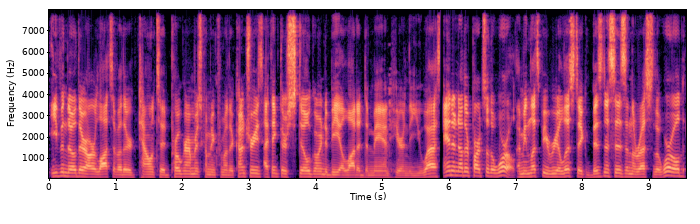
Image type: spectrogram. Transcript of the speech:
even though there are lots of other talented programmers coming from other countries, I think there's still going to be a lot of demand here in the US and in other parts of the world. I mean, let's be realistic, businesses in the rest of the world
